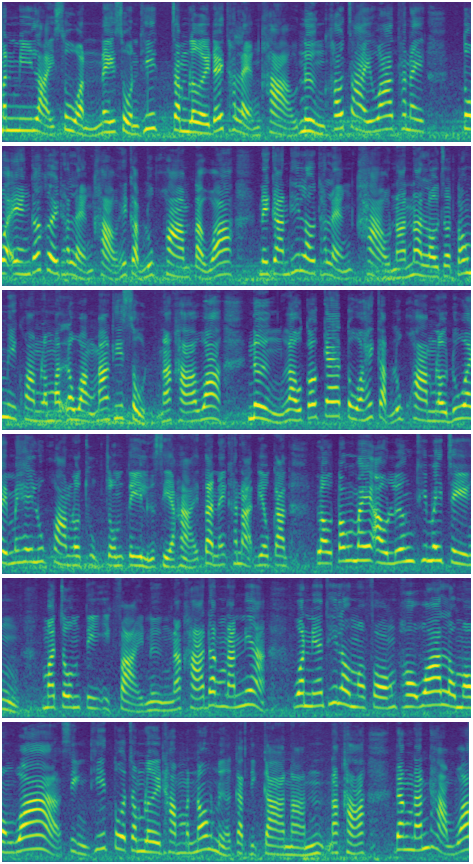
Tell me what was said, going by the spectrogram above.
มันมีหลายส่วนในส่วนที่จำเลยได้แถลงข่าวหนึ่งเข้าใจว่าทนาย ตัวเองก็เคยแถลงข่าวให้กับลูกความ แต่ว่าในการที่เราแถลงข่าวนั้นน่ะเราจะต้องมีความระมัดระวังมากที่สุดนะคะว่าหนึ่งเราก็แก้ตัวให้กับลูกความเราด้วย ไม่ให้ลูกความเราถูกโจมตีหรือเสียหาย แต่ในขณะเดียวกัน เราต้องไม่เอาเรื่องที่ไม่จริง มาโจมตีอีกฝ่ายหนึ่งนะคะ ดังนั้นเนี่ยวันนี้ที่เรามาฟ้องเพราะว่าเรามองว่าสิ่งที่ตัวจำเลยทำมันนอกเหนือกติกานั้นนะคะ ดังนั้นถามว่า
